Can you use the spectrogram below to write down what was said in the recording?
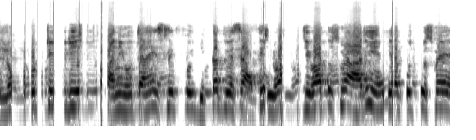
लो लो पानी होता है इसलिए कोई दिक्कत वैसे आती है जीवात जीवात उसमें आ रही है या कुछ उसमें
